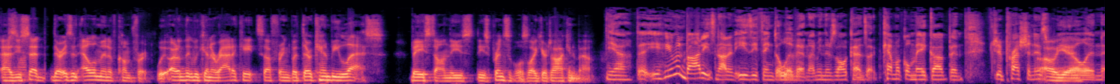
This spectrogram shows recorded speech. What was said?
as you said, there is an element of comfort. We, I don't think we can eradicate suffering, but there can be less based on these these principles, like you're talking about. Yeah, the human body is not an easy thing to live in. I mean, there's all kinds of chemical makeup and depression is Oh, yeah. real and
